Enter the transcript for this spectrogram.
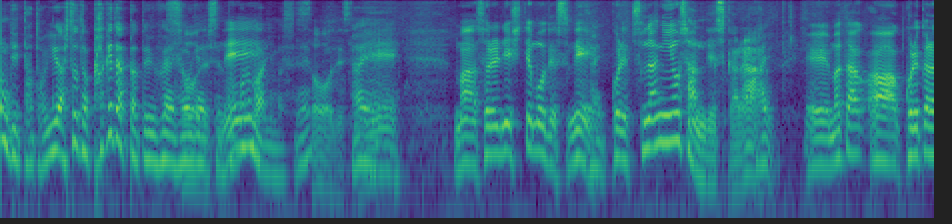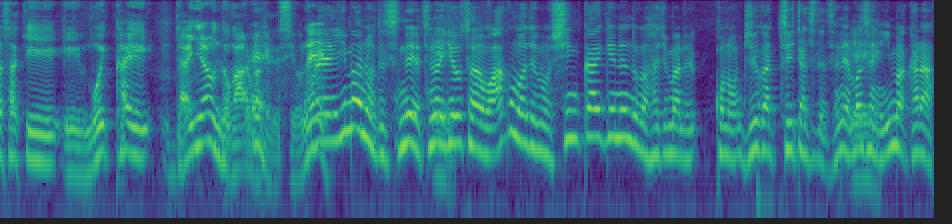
込んでいったという一つの賭けだったというふうに表現しているところもありますね。そうですね、はいまあ、それにしてもですね、はい、これ、つなぎ予算ですから、はい、えー、またあこれから先、もう一回、第2ラウンドがあるわけですよね。今のですねつなぎ予算は、あくまでも新会計年度が始まるこの10月1日ですね、まさに今から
